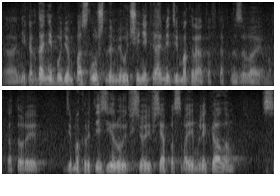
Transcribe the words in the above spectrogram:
э, никогда не будем послушными учениками демократов, так называемых, которые демократизируют все и вся по своим лекалам с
